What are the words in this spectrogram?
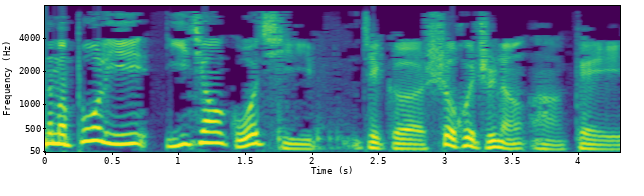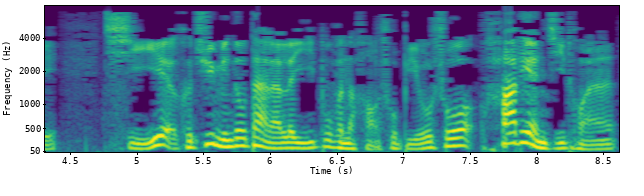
那么剥离移交国企这个社会职能啊，给企业和居民都带来了一部分的好处。比如说哈电集团，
